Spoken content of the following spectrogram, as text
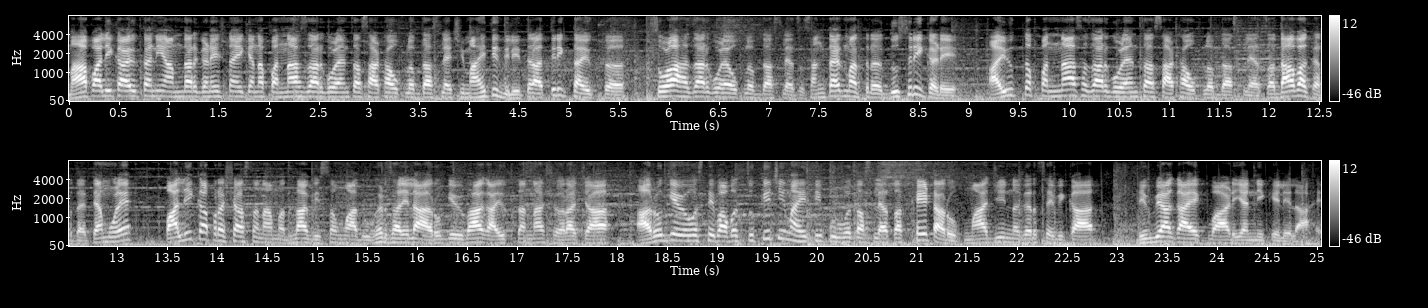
महापालिका आयुक्तांनी आमदार गणेश नाईक यांना पन्नास हजार गोळ्यांचा साठा उपलब्ध असल्याची माहिती दिली तर अतिरिक्त आयुक्त सोळा हजार गोळ्या उपलब्ध असल्याचं सांगतायत. मात्र दुसरीकडे आयुक्त पन्नास हजार गोळ्यांचा साठा उपलब्ध असल्याचा दावा करतायत. त्यामुळे पालिका प्रशासनामधला विसंवाद उघड झालेला. आरोग्य विभाग आयुक्तांना शहराच्या आरोग्य व्यवस्थेबाबत चुकीची माहिती पुरवत असल्याचा थेट आरोप माजी नगरसेविका दिव्या गायकवाड यांनी केलेला आहे.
